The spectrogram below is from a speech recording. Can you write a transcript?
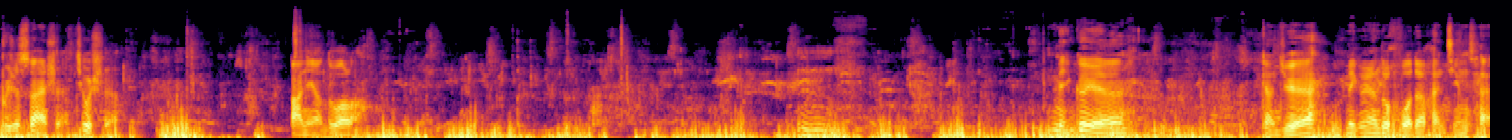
不是算是，就是八年多了。嗯，每个人感觉每个人都活得很精彩，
